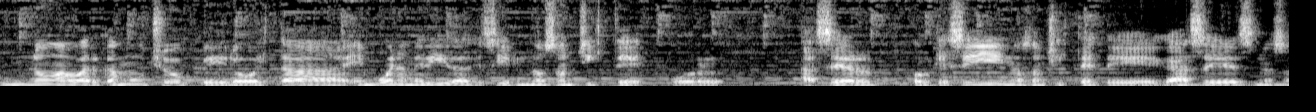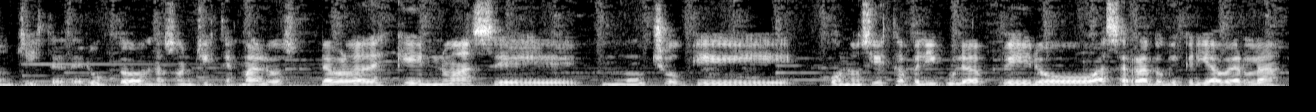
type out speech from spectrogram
no abarca mucho, pero está en buena medida, es decir, no son chistes por hacer porque sí, no son chistes de gases, no son chistes de eructos, no son chistes malos. La verdad es que no hace mucho que conocí esta película, pero hace rato que quería verla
